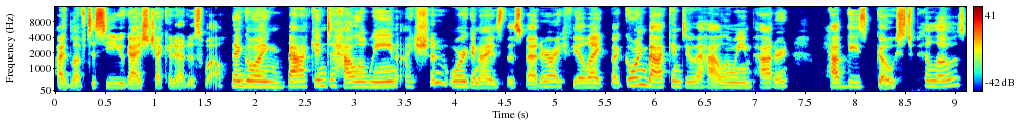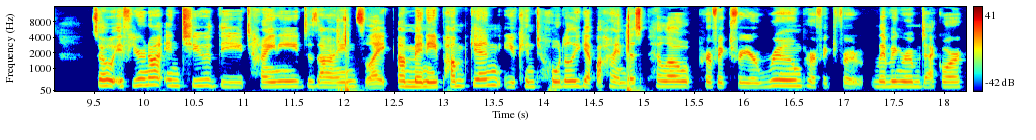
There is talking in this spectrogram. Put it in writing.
I'd love to see you guys check it out as well. Then going back into Halloween, I should have organized this better, I feel like, but going back into a Halloween pattern, we have these ghost pillows. So if you're not into the tiny designs like a mini pumpkin, you can totally get behind this pillow. Perfect for your room, perfect for living room decor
